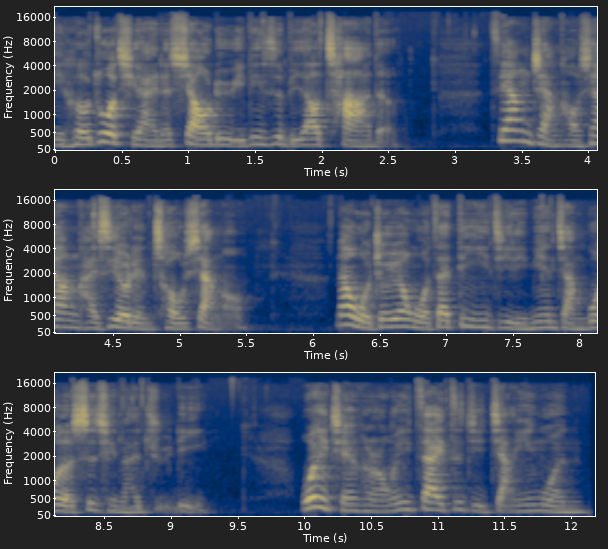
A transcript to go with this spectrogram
你合作起来的效率一定是比较差的。这样讲好像还是有点抽象哦。那我就用我在第一集里面讲过的事情来举例。我以前很容易在自己讲英文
